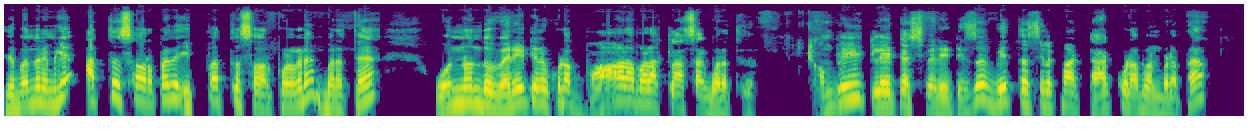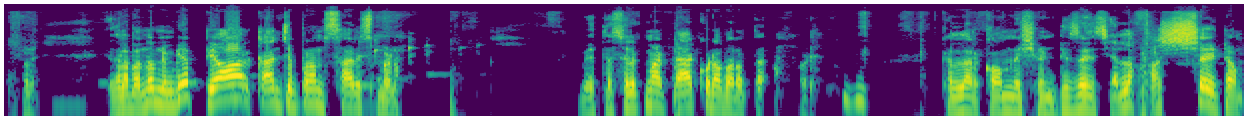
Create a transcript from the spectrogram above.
ಇದು ಬಂದ್ರೆ ನಿಮಗೆ ಹತ್ತು ಸಾವಿರ ರೂಪಾಯಿಂದ ಇಪ್ಪತ್ತು ಸಾವಿರ ರೂಪಾಯಿ ಒಳಗಡೆ ಬರುತ್ತೆ. ಒಂದೊಂದು ವೆರೈಟಿನೂ ಕೂಡ ಬಹಳ ಬಹಳ ಕ್ಲಾಸ್ ಆಗಿ ಬರುತ್ತೆ ಇದು. Complete latest varieties with silk mart tag ಕೂಡ ಬಂದ್ಬಿಡತ್ತ. ನೋಡಿ ಇದೆಲ್ಲ ಬಂದ್ರೆ ನಿಮಗೆ pure Kanchipuram saris madam with silk mart tag ಕೂಡ ಬರುತ್ತೆ. ನೋಡಿ. ಕಲರ್ ಕಾಂಬಿನೇಷನ್ ಡಿಸೈನ್ಸ್ ಎಲ್ಲ ಫ್ರೆಶ್ ಐಟಮ್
